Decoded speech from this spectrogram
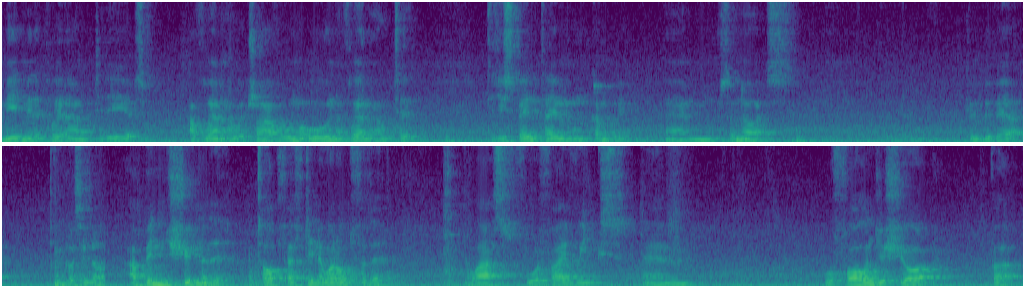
made me the player I am today. It's I've learned how to travel on my own, I've learned how to to just spend time in my own company. Um, so no it's couldn't be better. Because you know I've been shooting at the top 50 in the world for the, the last four or five weeks. Um, we've fallen just short, but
